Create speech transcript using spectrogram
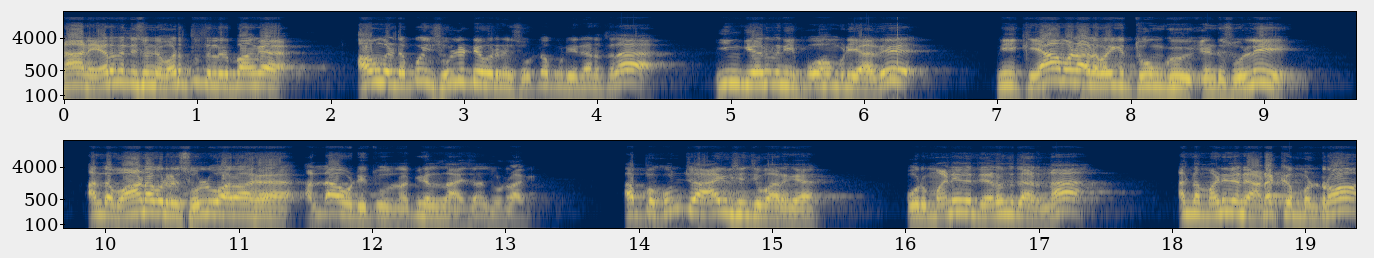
நான் இறந்துட்டு சொன்ன வருத்தத்தில் இருப்பாங்க. அவங்கள்ட்ட போய் சொல்லிட்டு வரேன்னு சொல்லக்கூடிய நேரத்தில் இங்கேருந்து நீ போக முடியாது. நீ கியாம நாள் வரைக்கும் தூங்கு என்று சொல்லி அந்த வானவர்கள் சொல்லுவாராக அல்லாவுடைய தூது நபிகள் நாயசன் சொல்கிறாங்க அப்போ கொஞ்சம் ஆய்வு செஞ்சு பாருங்க. ஒரு மனிதன் இறந்துட்டாருன்னா அந்த மனிதனை அடக்கம் பண்ணுறோம்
